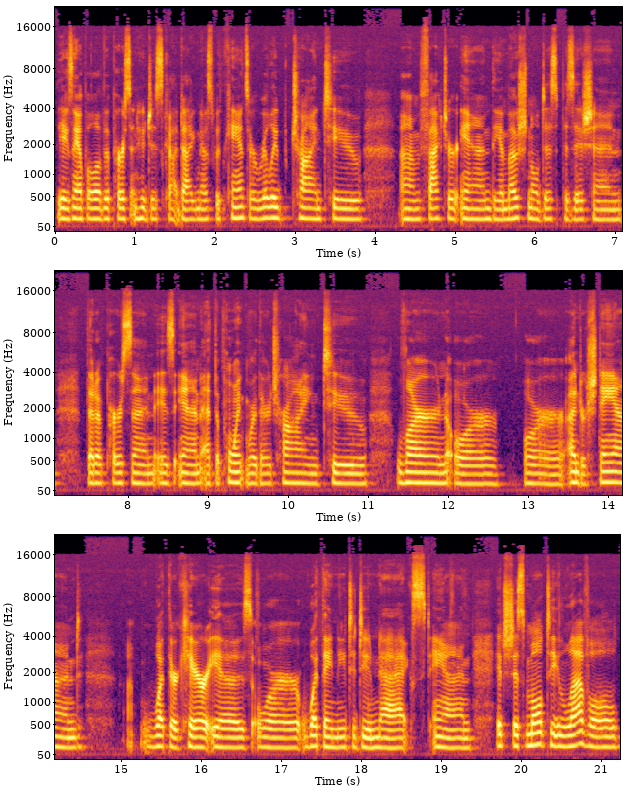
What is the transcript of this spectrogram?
the example of the person who just got diagnosed with cancer, really trying to um, factor in the emotional disposition that a person is in at the point where they're trying to learn or or understand uh, what their care is or what they need to do next and it's just multi-level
